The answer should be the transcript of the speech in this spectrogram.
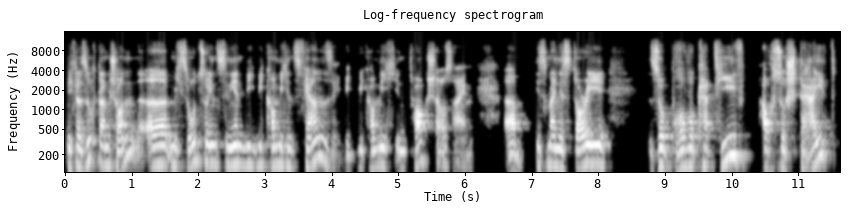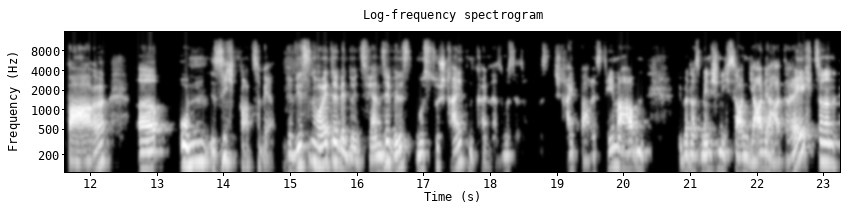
ich versuche dann schon, äh, mich so zu inszenieren, wie, wie komme ich ins Fernsehen, wie, wie komme ich in Talkshows rein. Äh, ist meine Story so provokativ, auch so streitbar, äh, um sichtbar zu werden. Wir wissen heute, wenn du ins Fernsehen willst, musst du streiten können. Also musst also ein streitbares Thema haben, über das Menschen nicht sagen, ja, der hat recht, sondern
